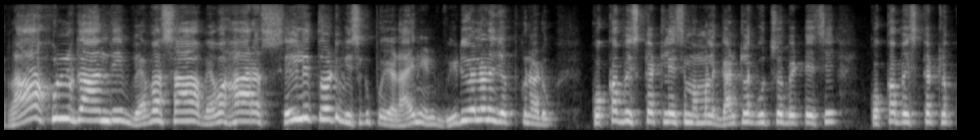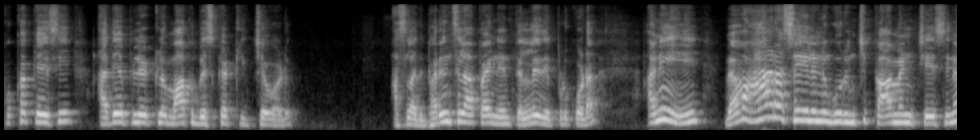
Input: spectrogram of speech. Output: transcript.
రాహుల్ గాంధీ వ్యవసాయ వ్యవహార శైలితోటి విసిగిపోయాడు. ఆయన వీడియోలోనే చెప్పుకున్నాడు. కుక్క బిస్కెట్లు వేసి మమ్మల్ని గంటలు కూర్చోబెట్టేసి కుక్క బిస్కెట్లు కుక్కకేసి అదే ప్లేట్లో మాకు బిస్కెట్లు ఇచ్చేవాడు. అసలు అది భరించలేపాయి నేను తినలేదు ఎప్పుడు కూడా. అని వ్యవహార శైలిని గురించి కామెంట్ చేసిన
